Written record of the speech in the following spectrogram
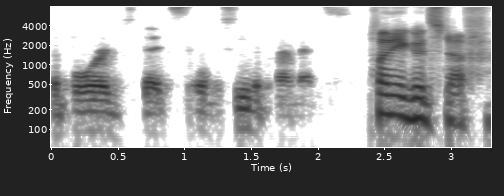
the boards that oversee the permits plenty of good stuff.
